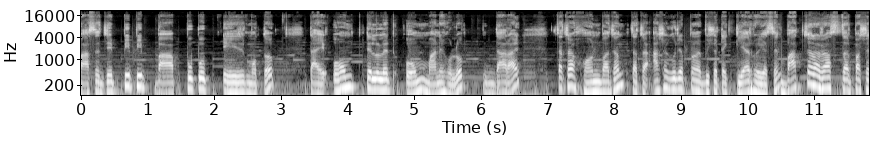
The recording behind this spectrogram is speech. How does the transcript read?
বাসে যে পিপিপ বা পুপুপ এর মতো, তাই ওম টেলোলেট ওম মানে হলো দাঁড়ায়। চাচা হর্ন বাজান, চাচা আশা করি আপনারা বিষয়টা ক্লিয়ার হয়ে গেছেন। বাচ্চারা রাস্তার পাশে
